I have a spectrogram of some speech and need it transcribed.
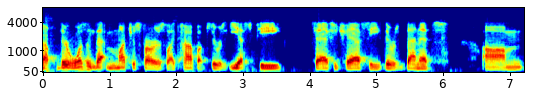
up, there wasn't that much as far as like hop ups. There was ESP, Sassy Chassis, there was Bennett's, Um,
